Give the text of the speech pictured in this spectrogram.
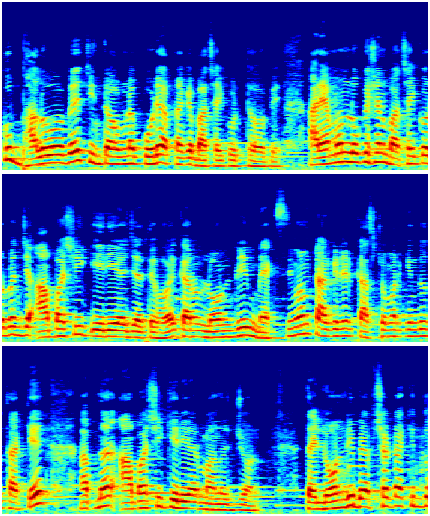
খুব ভালোভাবে চিন্তা ভাবনা করে আপনাকে বাছাই করতে হবে। আর এমন লোকেশন বাছাই করবেন যে আবাসিক এরিয়ায় যেতে হয়, কারণ লন্ড্রির ম্যাক্সিমাম টার্গেটেড কাস্টমার কিন্তু থাকে আপনার আবাসিক এরিয়ার মানুষজন। তাই লন্ড্রি ব্যবসাটা কিন্তু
